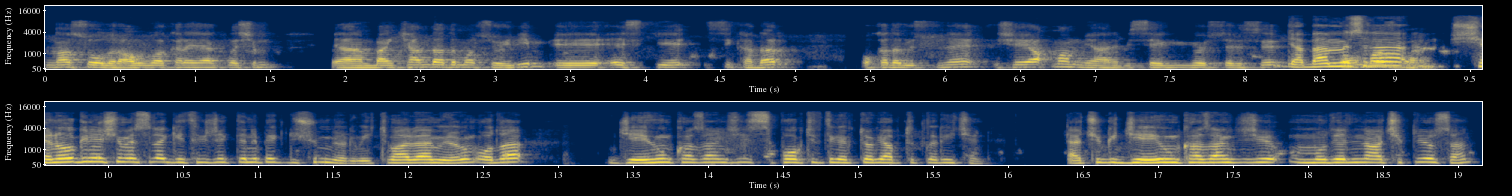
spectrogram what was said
nasıl olur Abu Bakar'a yaklaşım yani ben kendi adıma söyleyeyim e, eskisi kadar o kadar üstüne şey yapmam yani bir sevgi gösterisi Ya ben mesela. Şenol Güneş'i mesela getireceklerini pek düşünmüyorum. ihtimal vermiyorum. O da Ceyhun Kazancı'yı sportif direktör yaptıkları için. Yani çünkü Ceyhun Kazancı modelini açıklıyorsan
